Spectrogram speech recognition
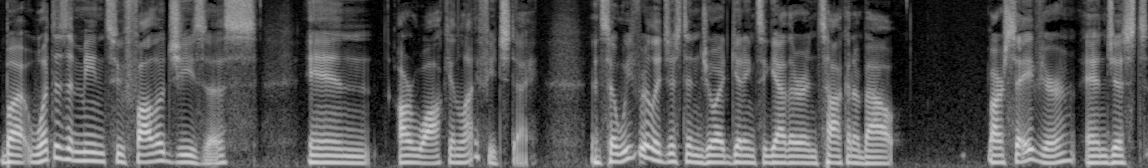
but what does it mean to follow Jesus in our walk in life each day? And so we've really just enjoyed getting together and talking about our Savior and just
